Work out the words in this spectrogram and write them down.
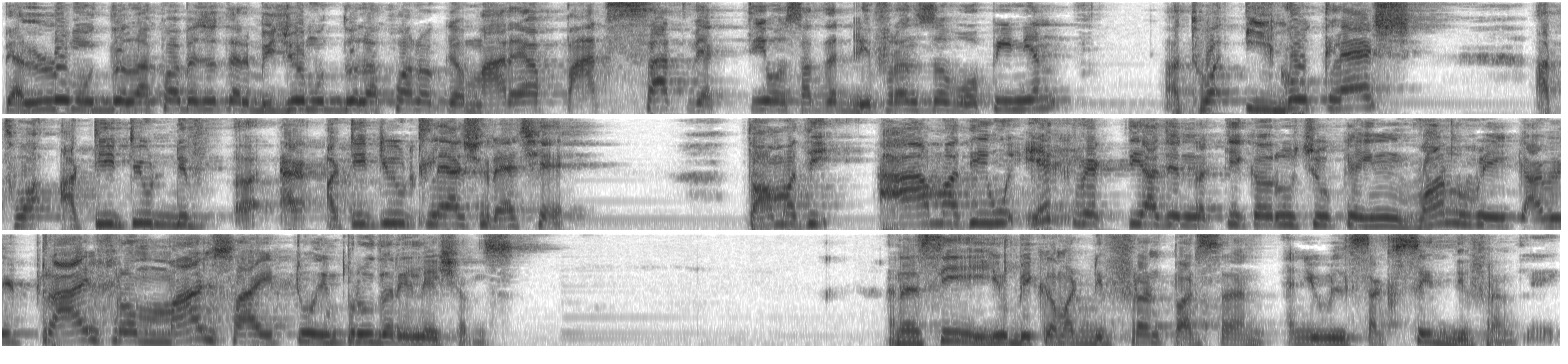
પહેલો મુદ્દો લખવા બેસો, ત્યારે બીજો મુદ્દો લખવાનો કે મારે આ પાંચ સાત વ્યક્તિઓ સાથે ડિફરન્સ ઓફ ઓપિનિયન અથવા ઈગો ક્લેશ અથવા અટીટ્યુડ અટીટ્યુડ ક્લેશ રહે છે. તો આમાંથી આમાંથી હું એક વ્યક્તિ આજે નક્કી કરું છું કે in one week I will try from my side to improve the relations અને see you become a different person and you will succeed differently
